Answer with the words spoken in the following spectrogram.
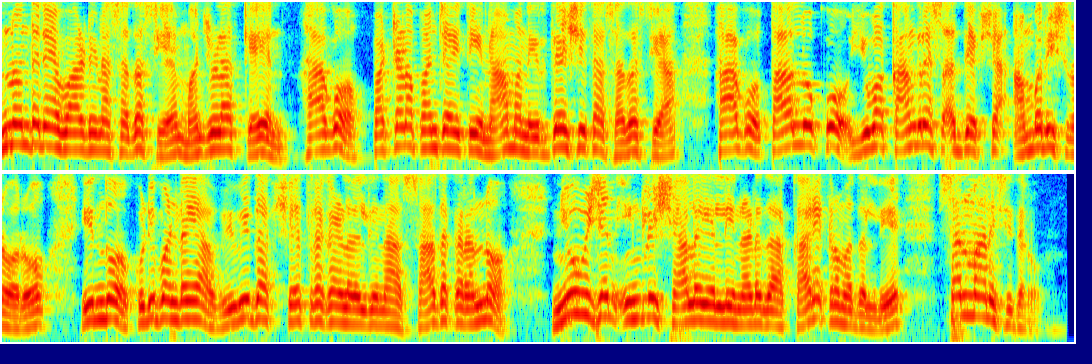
ಹನ್ನೊಂದನೇ ವಾರ್ಡಿನ ಸದಸ್ಯೆ ಮಂಜುಳಾ ಕೆಎನ್ ಹಾಗೂ ಪಟ್ಟಣ ಪಂಚಾಯಿತಿ ನಾಮನಿರ್ದೇಶಿತ ಸದಸ್ಯ ಹಾಗೂ ತಾಲೂಕು ಯುವ ಕಾಂಗ್ರೆಸ್ ಅಧ್ಯಕ್ಷ ಅಂಬರೀಶ್ ರವರು ಇಂದು ಕುಡಿಬಂಡೆಯ ವಿವಿಧ ಕ್ಷೇತ್ರಗಳಲ್ಲಿನ ಸಾಧಕರನ್ನು ನ್ಯೂ ವಿಷನ್ ಇಂಗ್ಲಿಷ್ ಶಾಲೆಯಲ್ಲಿ ನಡೆದ ಕಾರ್ಯಕ್ರಮದಲ್ಲಿ ಸನ್ಮಾನಿಸಿದರು.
